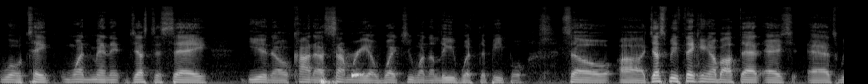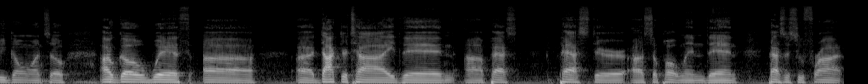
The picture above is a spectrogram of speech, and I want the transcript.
will take one minute just to say you know kind of summary of what you want to leave with the people. So uh, just be thinking about that as as we go on. So i'll go with uh, uh, dr ty then uh, Pas- pastor uh, Sepolen, then pastor Souffrant,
